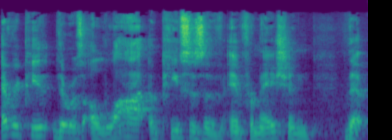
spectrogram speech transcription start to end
every piece there was a lot of pieces of information that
